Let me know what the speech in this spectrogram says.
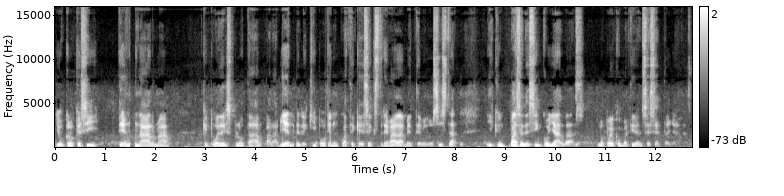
Yo creo que sí. Tiene una arma que puede explotar para bien del equipo. Tiene un cuate que es extremadamente velocista y que un pase de 5 yardas lo puede convertir en 60 yardas.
